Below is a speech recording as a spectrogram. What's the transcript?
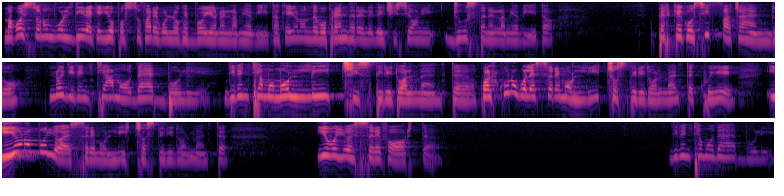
Ma questo non vuol dire che io posso fare quello che voglio nella mia vita, che io non devo prendere le decisioni giuste nella mia vita. Perché così facendo noi diventiamo deboli, diventiamo mollicci spiritualmente. Qualcuno vuole essere molliccio spiritualmente qui? Io non voglio essere molliccia spiritualmente. Io voglio essere forte. Diventiamo deboli.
